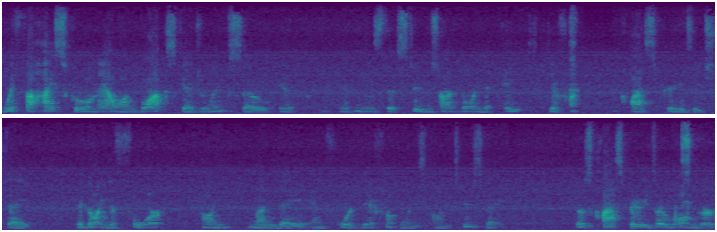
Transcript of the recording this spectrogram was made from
with the high school now on block scheduling, so it, it means that students aren't going to eight different class periods each day. They're going to four on Monday and four different ones on Tuesday. Those class periods are longer,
